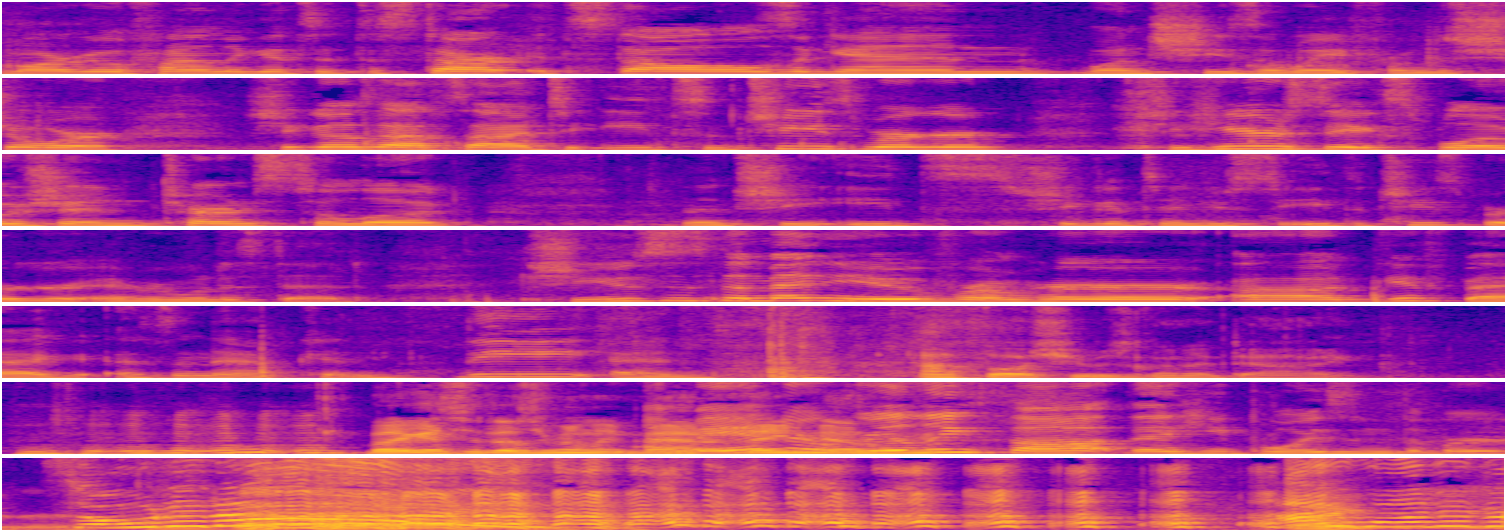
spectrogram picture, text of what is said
Margot finally gets it to start. It stalls again once she's away from the shore. She goes outside to eat some cheeseburger. She hears the explosion, turns to look. Then she eats. She continues to eat the cheeseburger. Everyone is dead. She uses the menu from her uh, gift bag as a napkin. The end. I thought she was gonna die, but I guess it doesn't really matter. they Amanda know really who- thought that he poisoned the burger. So did I. I Like, wanted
